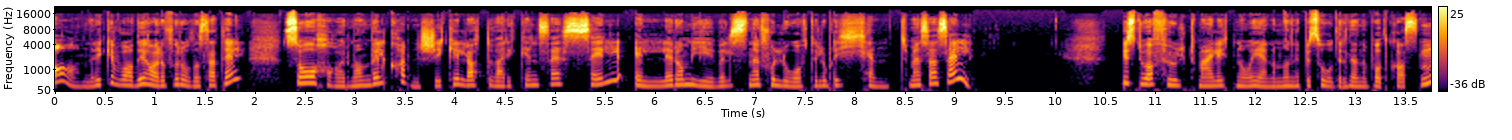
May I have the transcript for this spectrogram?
aner ikke hva de har å forholde seg til, så har man vel kanskje ikke latt verken seg selv eller omgivelsene få lov til å bli kjent med seg selv. Hvis du har fulgt meg litt nå gjennom noen episoder i denne podkasten,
